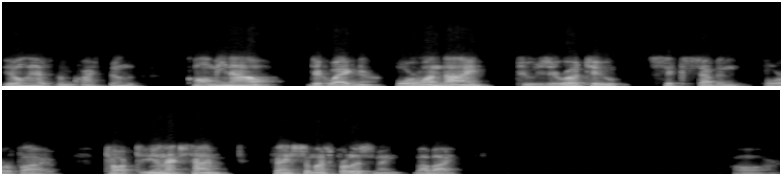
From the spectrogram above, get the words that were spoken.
You'll have some questions? Call me now. Dick Wagner, 419 202 6745. Talk to you next time. Thanks so much for listening. Bye bye.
